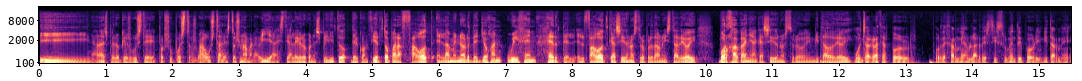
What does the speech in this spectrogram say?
Y nada, espero que os guste, por supuesto, os va a gustar, esto es una maravilla, este alegro con espíritu del concierto para fagot en la menor de Johann Wilhelm Hertel, el fagot que ha sido nuestro protagonista de hoy, Borja Ocaña que ha sido nuestro invitado de hoy. Muchas gracias por, por dejarme hablar de este instrumento y por invitarme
